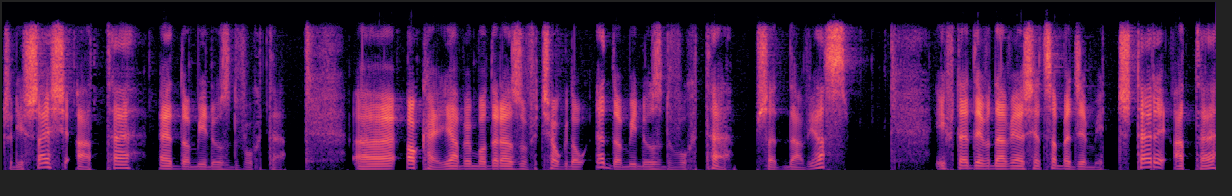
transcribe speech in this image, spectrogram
czyli 6at e do minus 2t. E, ok, ja bym od razu wyciągnął e do minus 2t przed nawias. I wtedy w nawiasie co będzie mieć? 4at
